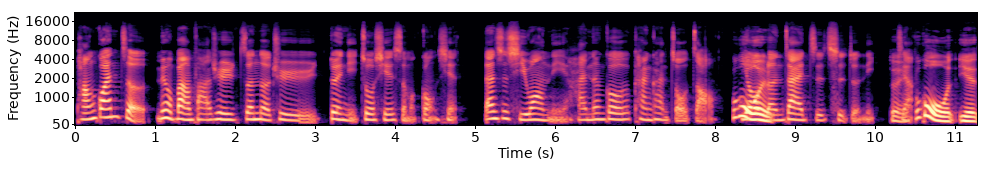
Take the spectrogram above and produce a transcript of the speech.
旁观者没有办法去真的去对你做些什么贡献，但是希望你还能够看看周遭，有不过我也人在支持着你，这对，不过我也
